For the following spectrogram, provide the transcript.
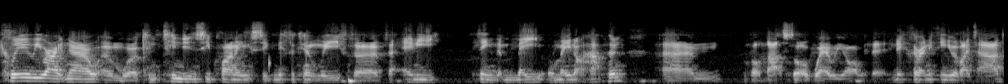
clearly right now, and we're contingency planning significantly for, for anything that may or may not happen. Um, but that's sort of where we are with it. There anything you would like to add?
